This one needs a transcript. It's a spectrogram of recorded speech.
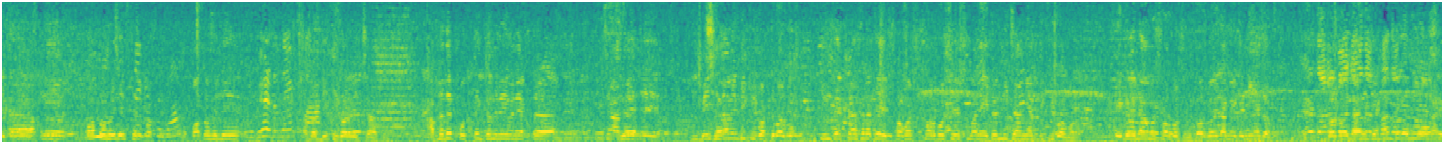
এটা আপনি কত হইলে সেল করতে মানে কত হইলে আপনার বিক্রি করার ইচ্ছা আছে? আপনাদের প্রত্যেক জনেরই মানে একটা ইচ্ছা আছে যে বেশি দামে বিক্রি করতে পারব। কিন্তু একটা আছে না যে সবার সর্বশেষ মানে এটার নিচে আমি আর বিক্রি করব না। এটা হইলে আমার সর্বশেষ। দরকার হইলে আমি এটা নিয়ে যাব। দরকার হইলে আমি যেখান থেকে নিয়ে আসি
